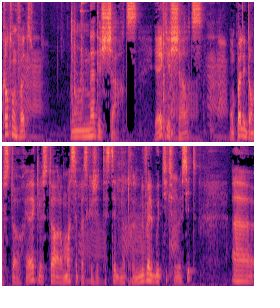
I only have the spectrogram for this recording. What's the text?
quand on vote, on a des charts. Et avec les charts, on peut aller dans le store. Et avec le store, alors moi c'est parce que j'ai testé notre nouvelle boutique sur le site, euh,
